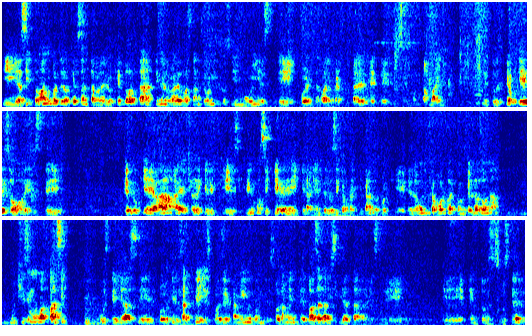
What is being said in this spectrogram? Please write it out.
Y así tomando en cuenta lo que es Santa María, lo que es Dota, tiene lugares bastante bonitos y muy este, fuertes para practicar el, el, mountain bike. Entonces creo que eso este, es lo que ha, ha hecho de que el, ciclismo se quede y que la gente lo siga practicando porque es la única forma de conocer la zona muchísimo más fácil. Usted ya se puede utilizar trillos, puede ser caminos donde solamente pasa la bicicleta eh, entonces usted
